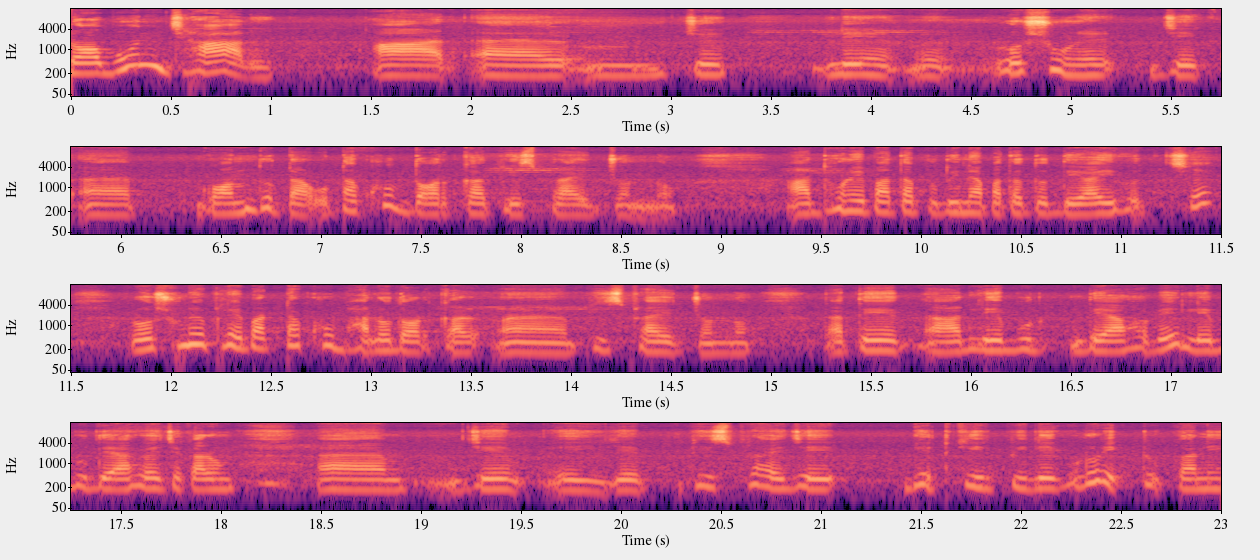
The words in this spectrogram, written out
লবণ, ঝাল আর যে রসুনের যে গন্ধটা, ওটা খুব দরকার ফিশ ফ্রাইয়ের জন্য। আর ধনে পাতা, পুদিনা পাতা তো দেওয়াই হচ্ছে। রসুনের ফ্লেভারটা খুব ভালো দরকার ফিশ ফ্রাইয়ের জন্য। তাতে আর লেবু দেওয়া হবে। লেবু দেওয়া হয়েছে কারণ যে এই যে ফিশ ফ্রাই যে ভেটকির পিলেগুলোর একটুখানি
